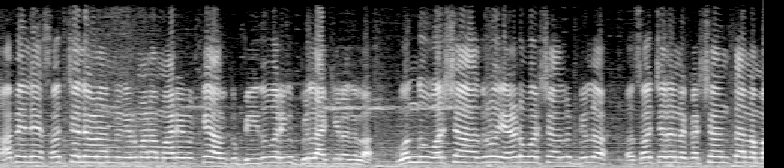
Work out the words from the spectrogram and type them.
ಆಮೇಲೆ ಶೌಚಾಲಯಗಳನ್ನು ನಿರ್ಮಾಣ ಮಾಡಿರೋಕ್ಕೆ ಅದಕ್ಕೆ ಬಿ- ಇದುವರೆಗೂ ಬಿಲ್ ಹಾಕಿರೋದಿಲ್ಲ. ಒಂದು ವರ್ಷ ಆದರೂ ಎರಡು ವರ್ಷ ಆದರೂ ಬಿಲ್ ಶೌಚಾಲಯನ ಕಟ್ಸೋ ಅಂತ ನಮ್ಮ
